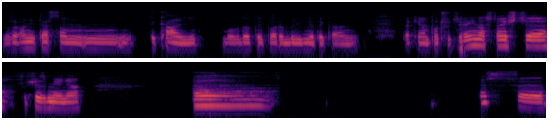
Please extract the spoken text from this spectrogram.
że oni też są mm, tykalni bo do tej pory byli nietykalni. Takie mam poczucie i na szczęście to się zmienia. Eee, też e,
